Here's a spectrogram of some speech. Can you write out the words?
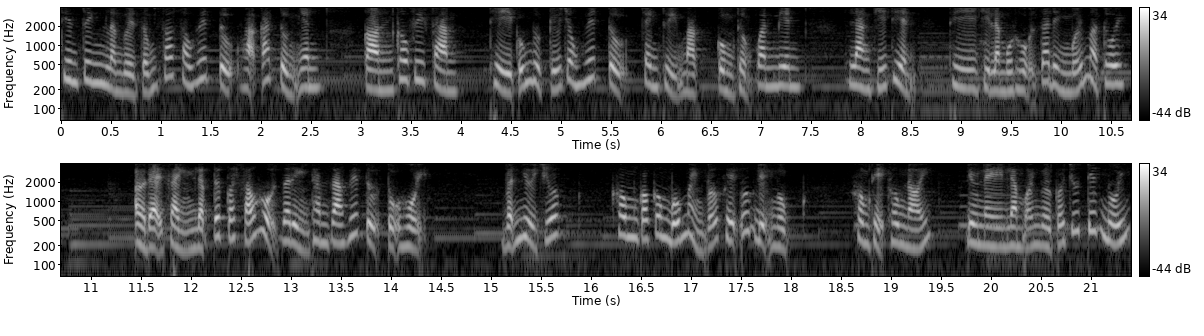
Thiên Sinh là người sống sót sau huyết tự họa cát tưởng nhân, còn Khâu Phi Phàm thì cũng được cứu trong huyết tự tranh thủy mặc cùng thượng quan miên. Lang Chí Thiện thì chỉ là một hộ gia đình mới mà thôi. Ở đại sảnh lập tức có 6 hộ gia đình tham gia huyết tự tụ hội. Vẫn như trước, không có công bố mảnh vỡ khế ước địa ngục. Không thể không nói, điều này làm mọi người có chút tiếc nuối.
